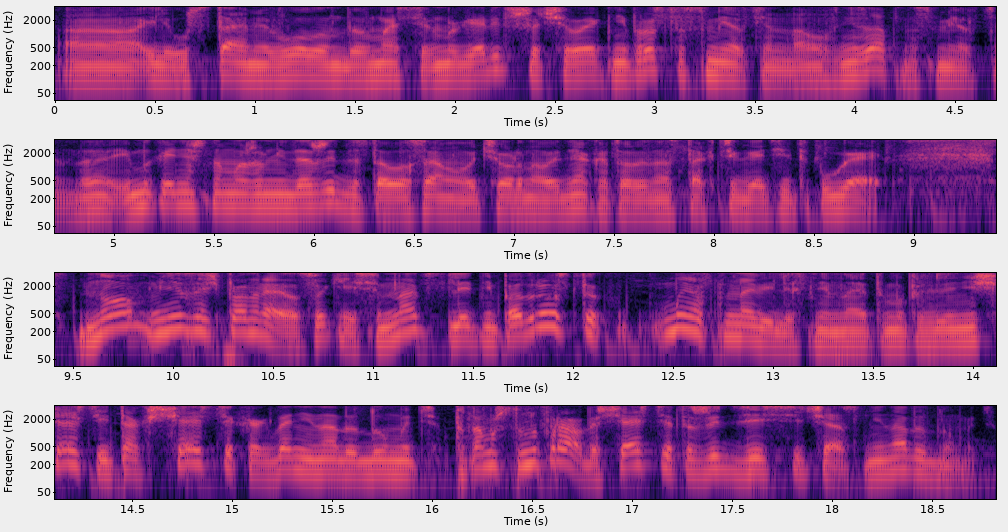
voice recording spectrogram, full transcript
а, или устами Воланда в «Мастере Маргарита», что человек не просто смертен, но внезапно смертен. Да? И мы, конечно, можем не дожить до того самого черного дня, который нас так тяготит и пугает. Но мне, значит, понравилось. Окей, 17-летний подросток, мы остановились с ним на этом определении счастья. И так, счастье, когда не надо думать... Потому что, ну, правда, счастье – это жить здесь сейчас. Не надо думать.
